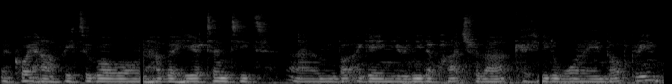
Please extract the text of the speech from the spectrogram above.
they're quite happy to go along and have their hair tinted. Um, but again, you would need a patch for that because you don't want to end up green.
